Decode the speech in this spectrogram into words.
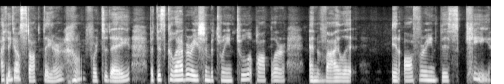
I think I'll stop there for today. But this collaboration between Tulip Poplar and Violet in offering this key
